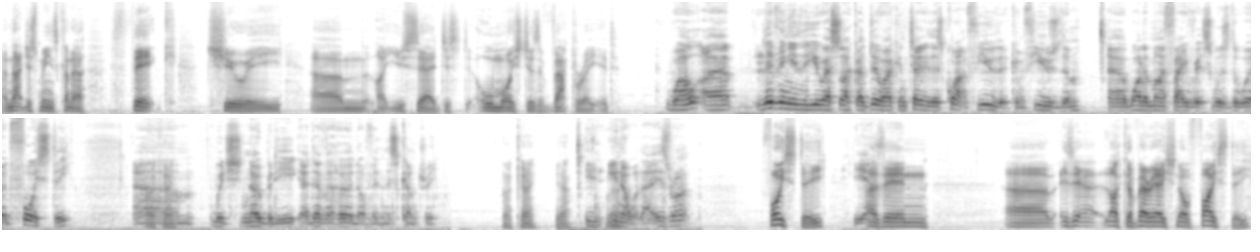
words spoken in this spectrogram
and that just means kind of thick chewy, um, like you said, just all moisture's evaporated. Well, uh, living in the US like I do, I can tell you there's quite a few that confuse them. Uh, one of my favourites was the word foisty, um, okay. which nobody had ever heard of in this country. Okay, yeah. You, you know what that is, right? Foisty, yeah. as in, uh, is it like a variation of feisty?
